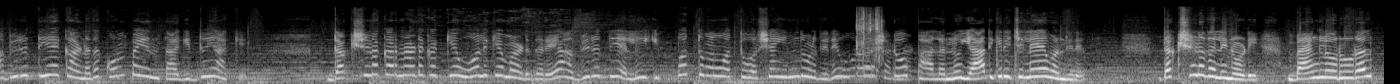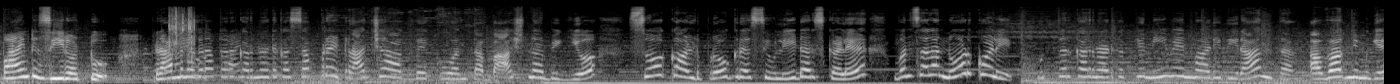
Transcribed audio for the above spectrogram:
ಅಭಿವೃದ್ಧಿಯೇ ಕಾಣದ ಕೊಂಪೆಯಂತಾಗಿದ್ದು ಯಾಕೆ? ದಕ್ಷಿಣ ಕರ್ನಾಟಕಕ್ಕೆ ಹೋಲಿಕೆ ಮಾಡಿದರೆ ಅಭಿವೃದ್ಧಿಯಲ್ಲಿ ಇಪ್ಪತ್ತು ಮೂವತ್ತು ವರ್ಷ ಹಿಂದುಳಿದಿದೆ ಊರಷ್ಟು ಪಾಲನ್ನು ಯಾದಗಿರಿ ಜಿಲ್ಲೆಯೇ ಹೊಂದಿದೆ. ದಕ್ಷಿಣದಲ್ಲಿ ನೋಡಿ Bangalore rural point zero two Ramanagara Karnataka separate ರಾಜ್ಯ ಆಗಬೇಕು ಅಂತ ಭಾಷಣ ಬಿಗಿಯೋ ಸೋ ಕಾಲ್ಡ್ ಪ್ರೋಗ್ರೆಸಿವ್ ಲೀಡರ್ಸ್ಗಳೇ ಒಂದ್ಸಲ ನೋಡ್ಕೊಳ್ಳಿ, ಉತ್ತರ ಕರ್ನಾಟಕಕ್ಕೆ ನೀವೇನ್ ಮಾಡಿದೀರಾ ಅಂತ. ಅವಾಗ ನಿಮಗೆ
